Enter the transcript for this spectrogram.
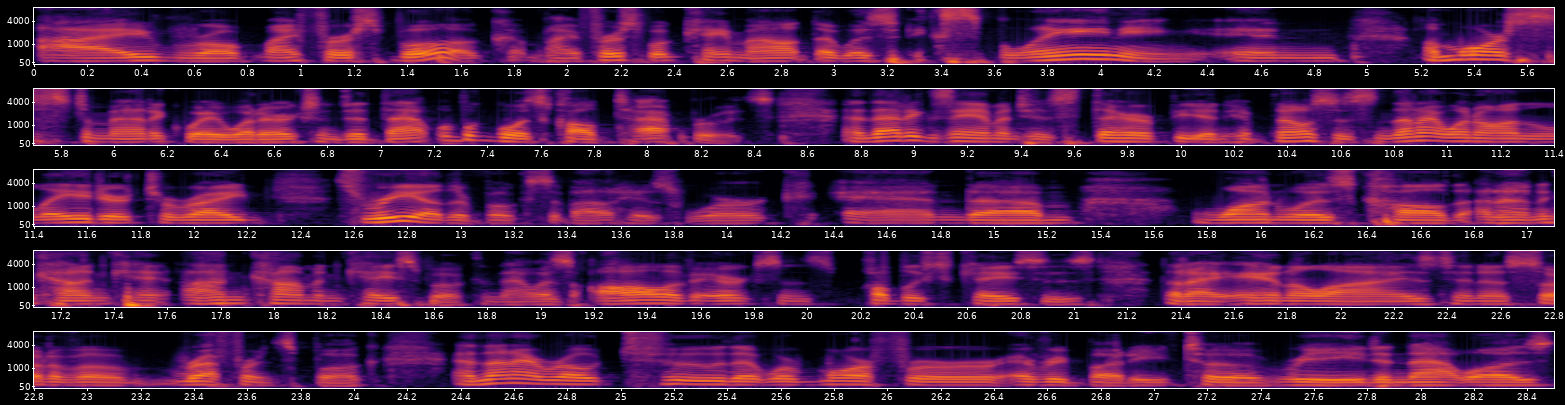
I wrote my first book. My first book came out that was explaining in a more systematic way what Erickson did. That book was called Taproots, and that examined his therapy and hypnosis. And then I went on later to write three other books about his work. And um, one was called an uncommon case book, and that was all of Erickson's published cases that I analyzed in a sort of a reference book. And then I wrote two that were more for everybody to read, and that was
